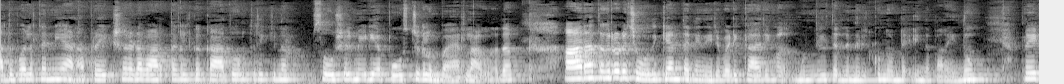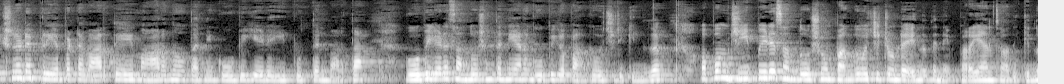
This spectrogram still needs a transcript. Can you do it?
അതുപോലെ തന്നെയാണ് പ്രേക്ഷകരുടെ വാർത്തകൾക്ക് കാതോർത്തിരിക്കുന്ന സോഷ്യൽ മീഡിയ പോസ്റ്റുകളും വൈറലാകുന്നത്. ആരാധകരോട് ചോദിക്കാൻ തന്നെ നിരവധി കാര്യങ്ങൾ മുന്നിൽ തന്നെ നിൽക്കുന്നുണ്ട് എന്ന് പറയുന്നു. പ്രേക്ഷകരുടെ പ്രിയപ്പെട്ട വാർത്തയായി മാറുന്നു തന്നെ ഗോപികയുടെ ഈ പുത്തൻ വാർത്ത. ഗോപികയുടെ സന്തോഷം തന്നെയാണ് ഗോപിക പങ്കുവച്ചിരിക്കുന്നത്. ഒപ്പം ജി സന്തോഷവും പങ്കുവച്ചിട്ടുണ്ട് എന്ന് തന്നെ പറയാൻ സാധിക്കുന്നു.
